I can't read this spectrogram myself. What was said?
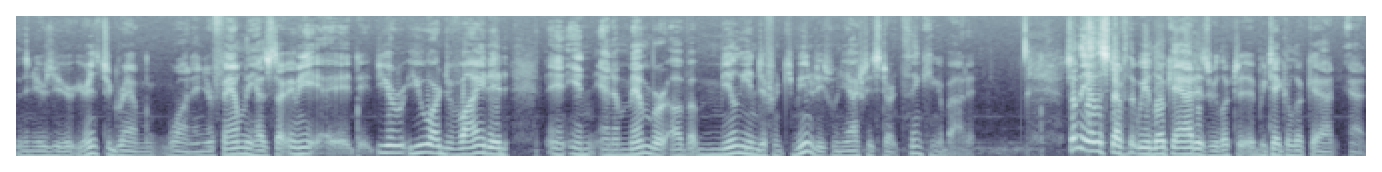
And then there's your, your Instagram one, and your family has. I mean, you're you are divided in, in and a member of a million different communities when you actually start thinking about it. Some of the other stuff that we look at is we look at, we take a look at, at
